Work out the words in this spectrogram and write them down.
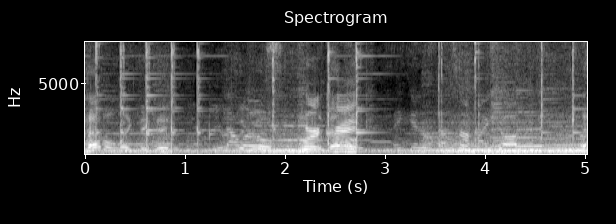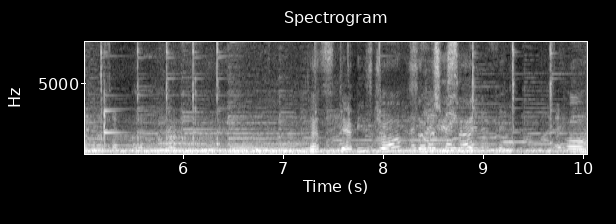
pedal like they did years ago. Or a crank. Thank goodness that's not my job. That's Debbie's job. Is that what she said? goodness it's not my Oh,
